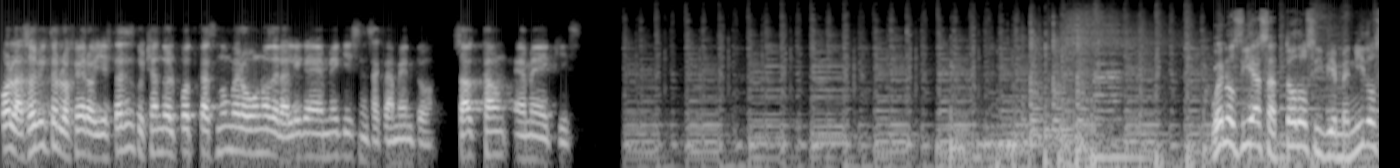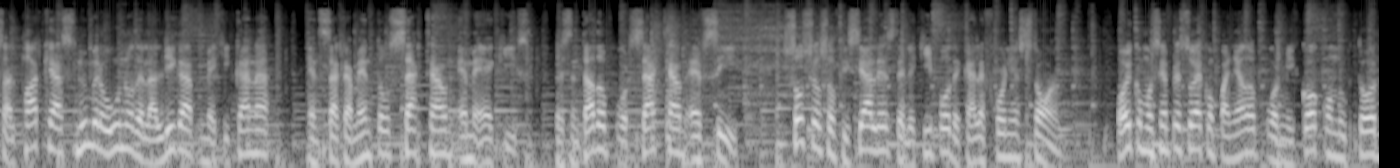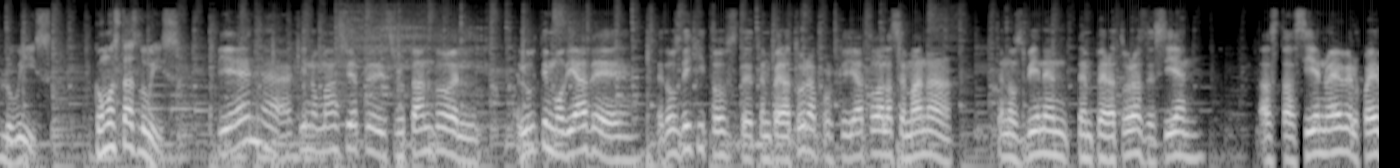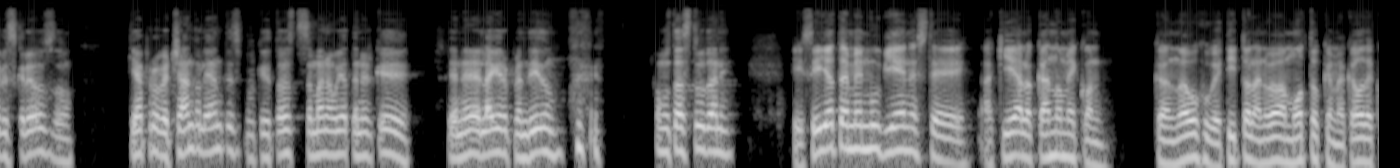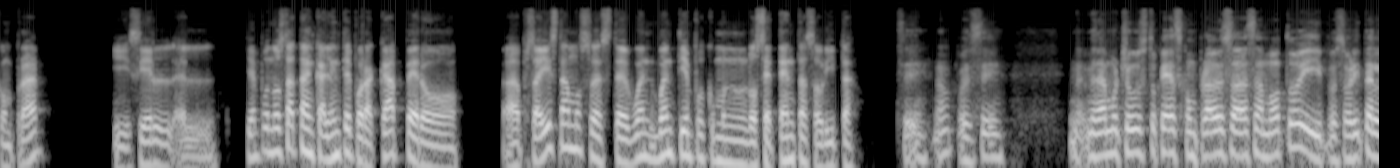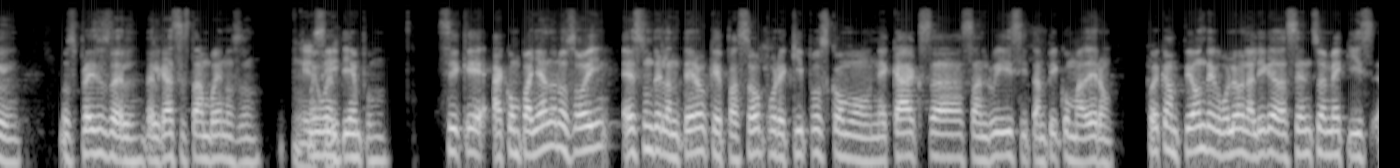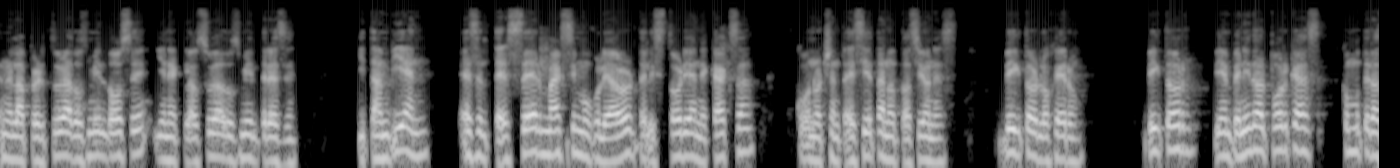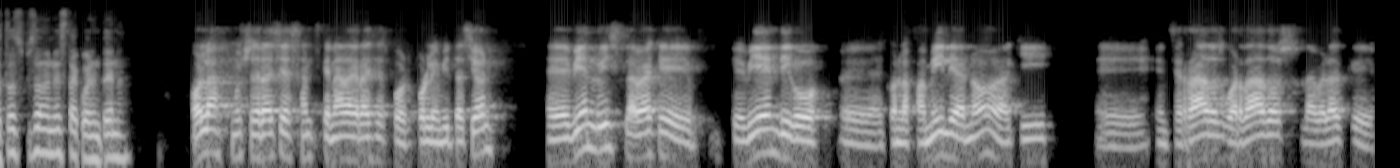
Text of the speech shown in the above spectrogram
Hola, soy Víctor Lojero y estás escuchando el podcast número uno de la Liga MX en Sacramento, Southtown MX. Buenos días a todos y bienvenidos al podcast número uno de la Liga Mexicana en Sacramento, Sacktown MX, presentado por Sacktown FC, socios oficiales del equipo de California Storm. Hoy, como siempre, estoy acompañado por mi co-conductor Luis. ¿Cómo estás, Luis? Bien, aquí nomás, fíjate, disfrutando el, último día de, dos dígitos de temperatura, porque ya toda la semana se nos vienen temperaturas de 100, hasta 109 el jueves, creo. So, que aprovechándole antes, porque toda esta semana voy a tener que tener el aire prendido. ¿Cómo estás tú, Dani? Y sí, yo también muy bien, este, aquí alocándome con, el nuevo juguetito, la nueva moto que me acabo de comprar. Y sí, el, el tiempo no está tan caliente por acá, pero ah, pues ahí estamos, este, buen, buen tiempo, como en los setentas ahorita. Sí, no, pues sí. Me, da mucho gusto que hayas comprado esa, esa moto y pues ahorita los precios del, del, gas están buenos. Muy buen tiempo. Así que acompañándonos hoy es un delantero que pasó por equipos como Necaxa, San Luis y Tampico Madero. Fue campeón de goleo en la Liga de Ascenso MX en el Apertura 2012 y en el Clausura 2013. Y también es el tercer máximo goleador de la historia de Necaxa con 87 anotaciones. Víctor Lojero. Víctor, bienvenido al podcast. ¿Cómo te la estás pasando en esta cuarentena? Hola, muchas gracias. Antes que nada, gracias por, por la invitación. Eh, bien, Luis, la verdad que, que bien, digo, eh, con la familia, ¿no? Aquí eh, encerrados, guardados, la verdad que,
